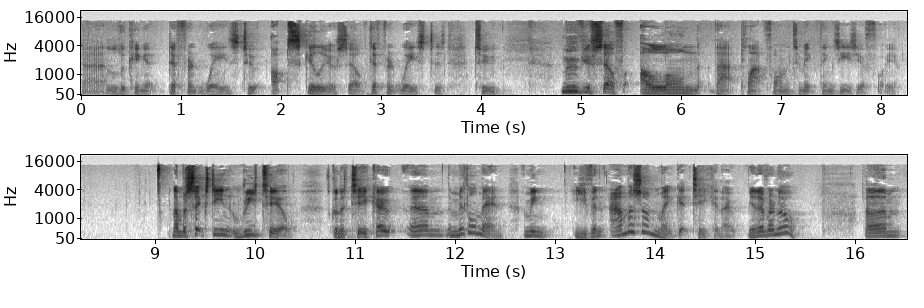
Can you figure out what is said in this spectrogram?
uh, looking at different ways to upskill yourself, different ways to, to move yourself along that platform to make things easier for you. Number 16, retail. It's going to take out um, the middlemen. I mean, even Amazon might get taken out. You never know. Um,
